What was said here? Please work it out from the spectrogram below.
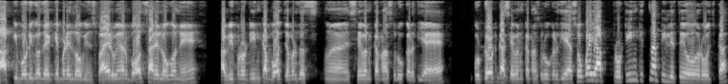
आपकी बॉडी को देख के बड़े लोग इंस्पायर हुए हैं और बहुत सारे लोगों ने अभी प्रोटीन का बहुत ज़बरदस्त सेवन करना शुरू कर दिया है गुड डोट का सेवन करना शुरू कर दिया है। अशोक भाई आप प्रोटीन कितना पी लेते हो रोज का?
